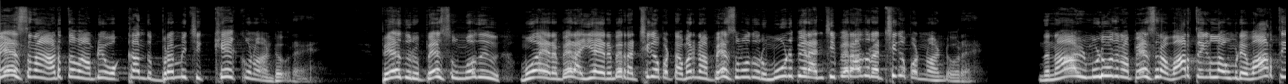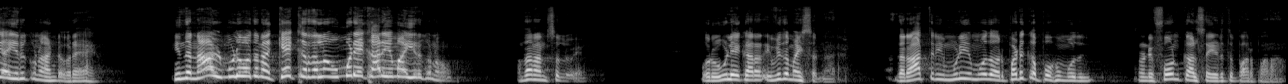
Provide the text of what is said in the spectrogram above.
பேசினா அடுத்தவன் அப்படியே உட்காந்து பிரமிச்சு கேட்கணும் ஆண்டவரே. பேதுரு பேசும்போது மூவாயிரம் பேர் ஐயாயிரம் பேர் ரட்சிக்கப்பட்ட மாதிரி நான் பேசும்போது ஒரு மூணு பேர் அஞ்சு பேராவது ரட்சிக்கப்படணும் ஆண்டவரே. இந்த நாள் முழுவதும் நான் பேசுகிற வார்த்தைகள்லாம் உங்களுடைய வார்த்தையாக இருக்கணும் ஆண்டவரே. இந்த நாள் முழுவதும் நான் கேட்குறதெல்லாம் உம்முடைய காரியமாக இருக்கணும். அதான் நான் சொல்லுவேன். ஒரு ஊழியக்காரர் இவ்விதமாய் சொன்னார். அந்த ராத்திரி முடியும் போது அவர் படுக்க போகும்போது தன்னுடைய ஃபோன் கால்ஸை எடுத்து பார்ப்பாராம்.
